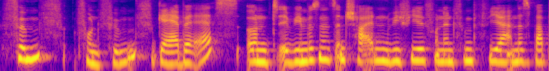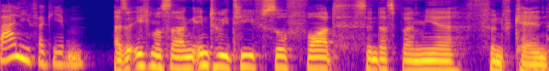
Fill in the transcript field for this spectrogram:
Fünf von fünf gäbe es. Und wir müssen jetzt entscheiden, wie viel von den fünf wir an das Wabali vergeben. Also ich muss sagen, intuitiv sofort sind das bei mir fünf Kellen.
